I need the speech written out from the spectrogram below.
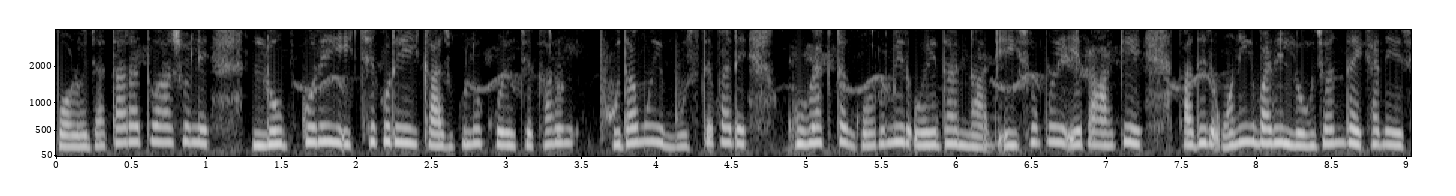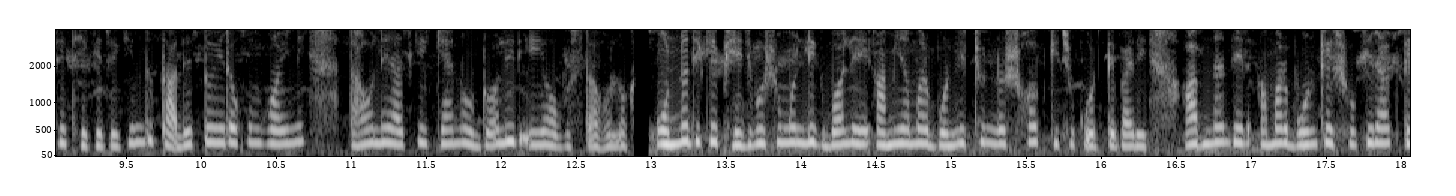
বড় যা তারা তো আসলে লোভ করেই, ইচ্ছে করে এই কাজগুলো করেছে। কারণ ফুদাময়ী বুঝতে পারে খুব একটা গরমের ওয়েদার না। এই সময় এর আগে তাদের অনেক বাড়ির লোকজনরা এখানে এসে থেকেছে, কিন্তু তাদের তো এরকম হয়নি। তাহলে আজকে কেন ডলির এই অবস্থা হলো? অন্যদিকে ফেজবসু মল্লিক বলে, আমি আমার বোনের জন্য সব কিছু করতে পারি। আপনাদের, আমার বোনকে সুখী রাখতে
